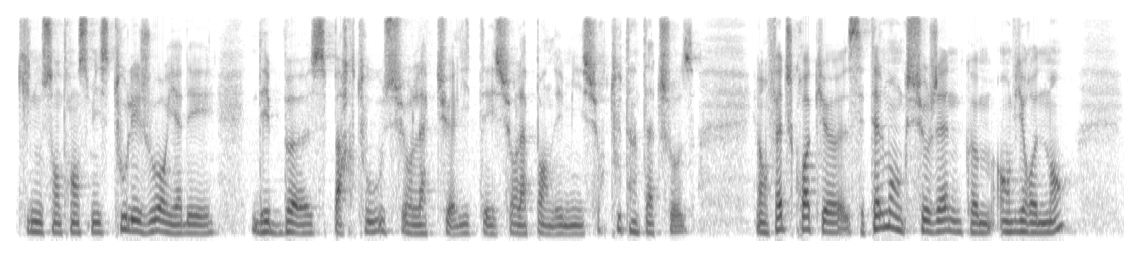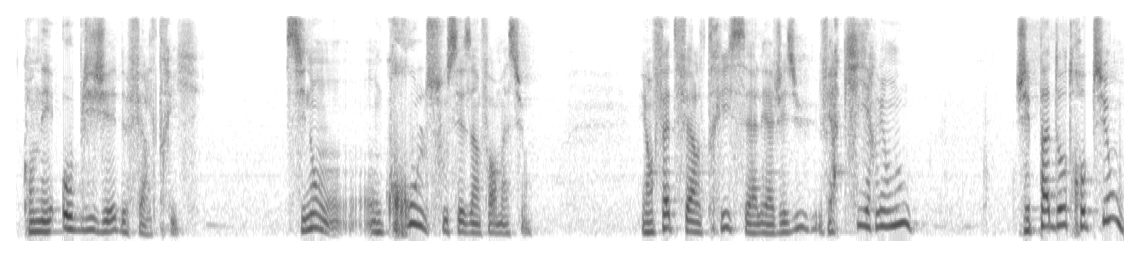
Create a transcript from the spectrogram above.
qui nous sont transmises tous les jours. Il y a des, des buzz partout sur l'actualité, sur la pandémie, sur tout un tas de choses. Et en fait, je crois que c'est tellement anxiogène comme environnement qu'on est obligé de faire le tri. Sinon, on croule sous ces informations. Et en fait, faire le tri, c'est aller à Jésus. Vers qui irions-nous? J'ai pas d'autre option.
